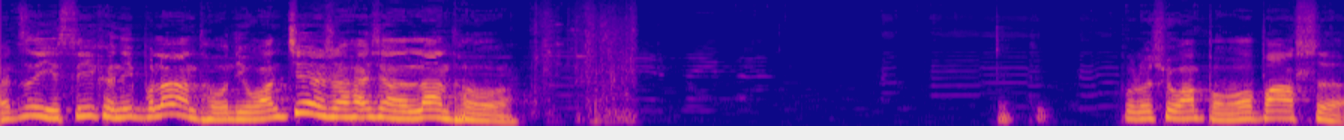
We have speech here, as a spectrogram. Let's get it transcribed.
咱自己 C 肯定不烂头，你玩剑圣还想烂头？不如去玩宝宝巴士。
